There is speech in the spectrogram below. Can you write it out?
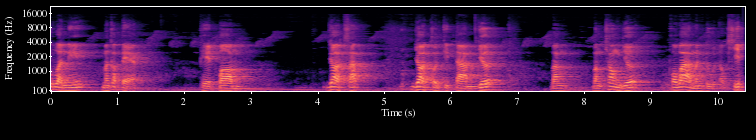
ทุกวันนี้มันก็แปลกเพจปลอม ยอดซับยอดคนติดตามเยอะบางบางช่องเยอะ เพราะว่ามันดูดเอาคลิป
